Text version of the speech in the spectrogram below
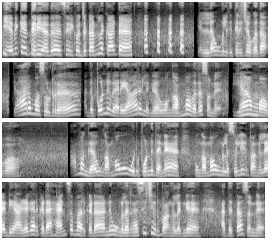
எனக்கே தெரியாத. சரி கொஞ்சம் கண்ணில் காட்டேன். எல்லாம் உங்களுக்கு தெரிஞ்சவங்க தான். யாரம்மா சொல்ற? அந்த பொண்ணு வேற யாரும் இல்லைங்க. உங்க அம்மாவை தான் சொன்னேன். ஏன் அம்மாவா? ஆமாங்க உங்க அம்மாவும் ஒரு பொண்ணு தானே. உங்க அம்மா உங்களை சொல்லியிருப்பாங்கல்ல டே அழகா இருக்கடா ஹேண்ட்ஸமா இருக்கடான்னு உங்களை ரசிச்சிருப்பாங்களேங்க அதை தான் சொன்னேன்.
